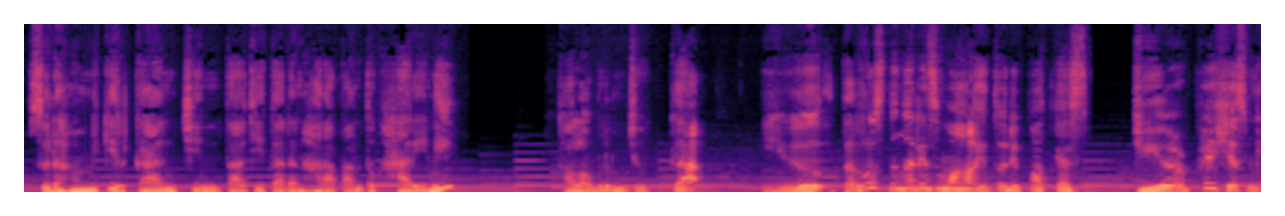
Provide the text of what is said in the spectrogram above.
Sudah memikirkan cinta-cita dan harapan untuk hari ini? Kalau belum juga, yuk terus dengerin semua hal itu di podcast Dear Precious Me.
